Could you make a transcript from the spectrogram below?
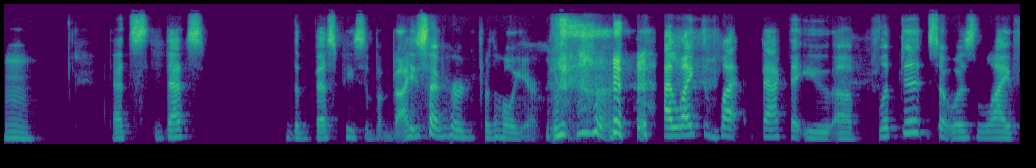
Hmm. That's that's the best piece of advice I've heard for the whole year. I like the flat fact that you uh, flipped it so it was life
